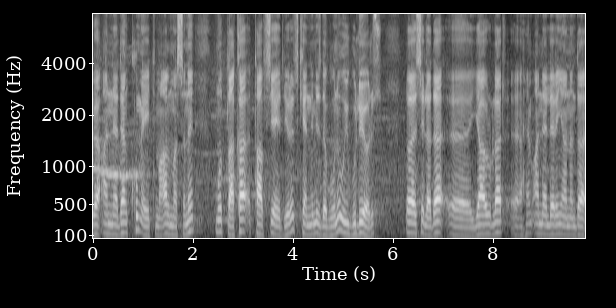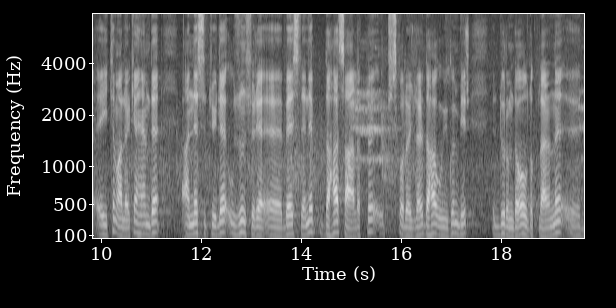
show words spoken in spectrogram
ve anneden kum eğitimi almasını mutlaka tavsiye ediyoruz. Kendimiz de bunu uyguluyoruz. Dolayısıyla da e, yavrular e, hem annelerin yanında eğitim alırken hem de anne sütüyle uzun süre e, beslenip daha sağlıklı, psikolojileri daha uygun bir durumda olduklarını e,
